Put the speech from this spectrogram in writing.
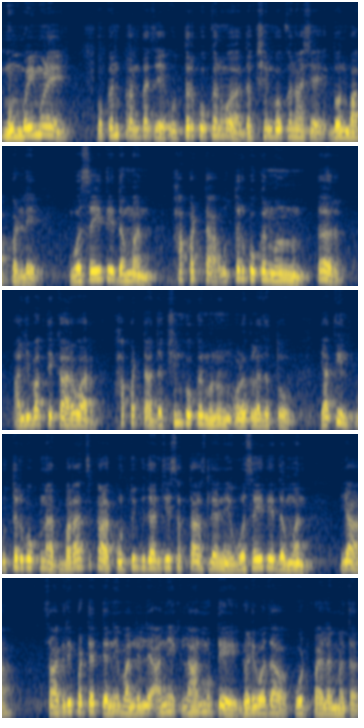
मुंबईमुळे कोकण प्रांताचे उत्तर कोकण व दक्षिण कोकण असे दोन भाग पडले. वसई ते दमण हा पट्टा उत्तर कोकण म्हणून तर अलिबाग ते कारवार हा पट्टा दक्षिण कोकण म्हणून ओळखला जातो. यातील उत्तर कोकणात बराच काळ पोर्तुगीजांची सत्ता असल्याने वसई ते दमण या सागरी पट्ट्यात त्यांनी बांधलेले अनेक लहान मोठे गडीवजा कोट पाहायला मिळतात.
